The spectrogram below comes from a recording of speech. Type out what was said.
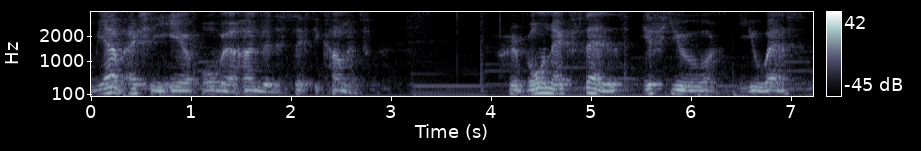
We have actually here over 160 comments. Herbonex says if you're US,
